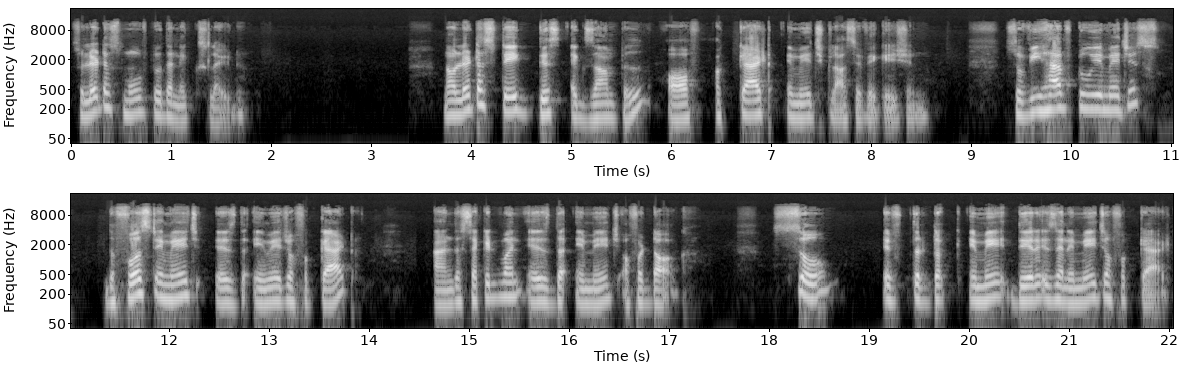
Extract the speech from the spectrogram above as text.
So let us move to the next slide. Now let us take this example of a cat image classification. So we have two images. The first image is the image of a cat and the second one is the image of a dog so if the image there is an image of a cat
